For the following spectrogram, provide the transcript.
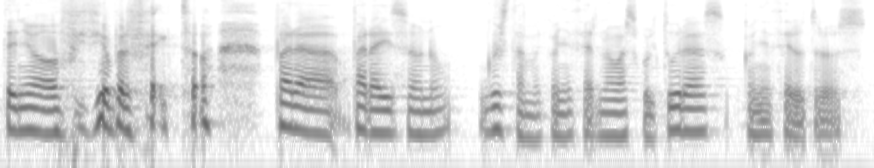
teño oficio perfecto para, para iso. No? Gústame coñecer novas culturas, coñecer outros,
